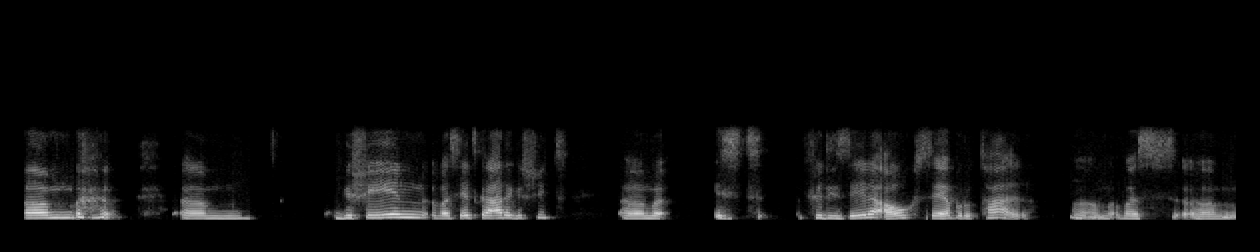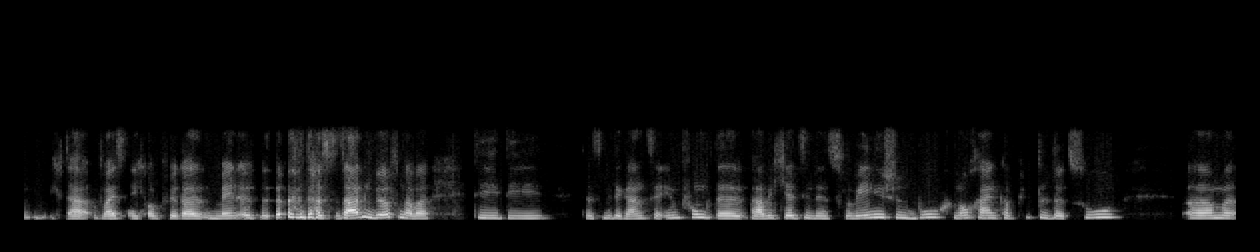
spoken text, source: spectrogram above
ähm, ähm, Geschehen, was jetzt gerade geschieht, ähm, ist für die Seele auch sehr brutal. Mhm. Ähm, was ähm, ich da weiß nicht, ob wir da das sagen dürfen, aber die, die, das mit der ganzen Impfung, da habe ich jetzt in dem slowenischen Buch noch ein Kapitel dazu ähm,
